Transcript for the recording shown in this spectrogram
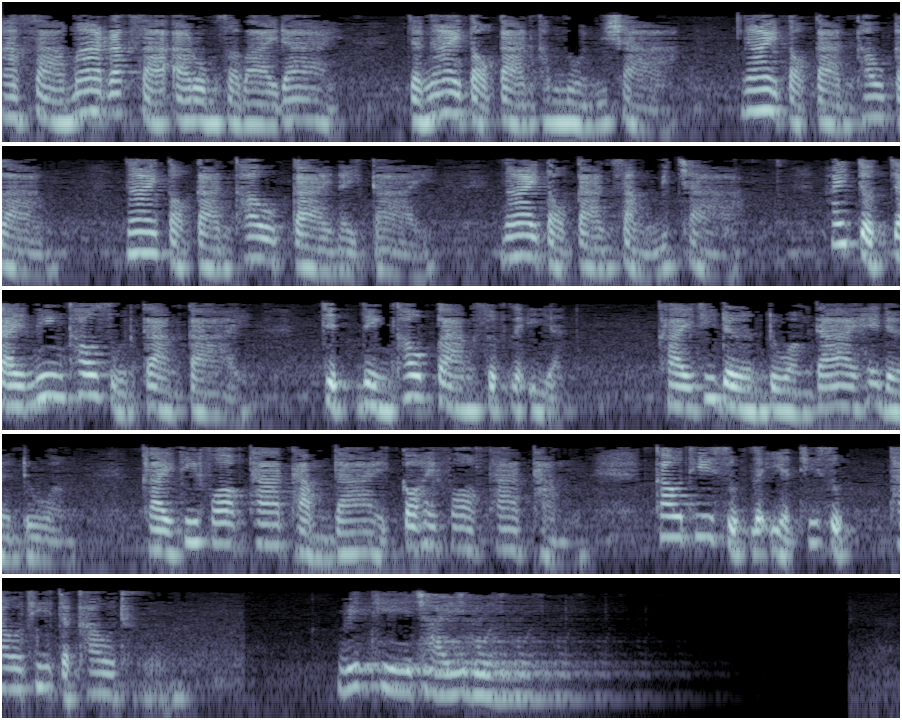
หากสามารถรักษาอารมณ์สบายได้ จะง่ายต่อการคำนวณวิชา ง่ายต่อการเข้ากลาง ง่ายต่อการเข้ากายในกาย ง่ายต่อการสั่งวิชา ให้จดใจนิ่งเข้าศูนย์กลางกาย จิตดิ่งเข้ากลางสุดละเอียด ใครที่เดินดวงได้ให้เดินดวง ใครที่ฟอกธาตุธรรมได้ก็ให้ฟอกธาตุธรรม เข้าที่สุดละเอียดที่สุดเท่าที่จะเข้าถึง วิธีใช้บุญ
